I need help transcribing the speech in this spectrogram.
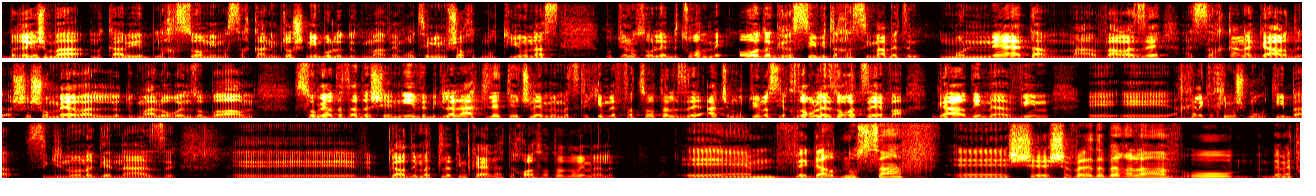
ברגע שבא מכבי לחסום עם השחקן, עם ג'וש ניבו לדוגמה, והם רוצים למשוך את מוטיונס, מוטיונס עולה בצורה מאוד אגרסיבית לחסימה, בעצם מונע את המעבר הזה, השחקן הגארד ששומר על, לדוגמה, לורנזו בראון, סוגר את הצד השני, ובגלל האתלטיות שלהם הם מצליחים לפצות על זה עד שמוטיונס יחזור לאזור הצבע. גארדים מהווים אה, אה, החלק הכי משמעותי בסגנון הגנה הזה. אה, וגארדים אתלטים כאלה, אתה יכול לעשות את הדברים האלה. אמ, וגארד נוסף אה, ששווה לדבר עליו, הוא באמת,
